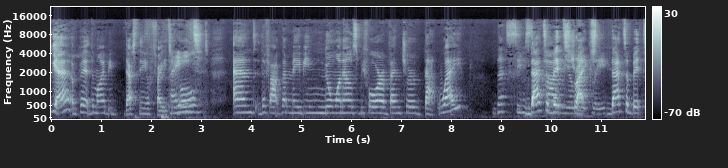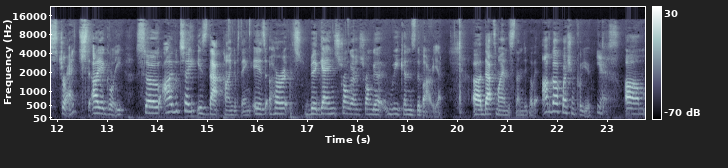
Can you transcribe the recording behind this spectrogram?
yeah, a bit there might be destiny or fate, Fate. involved, and the fact that maybe no one else before ventured that way. That seems That's a bit stretched. unlikely. That's a bit stretched. I agree. So I would say is that kind of thing. Is her getting stronger and stronger weakens the barrier. Uh, that's my understanding of it. I've got a question for you. Yes. Um,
